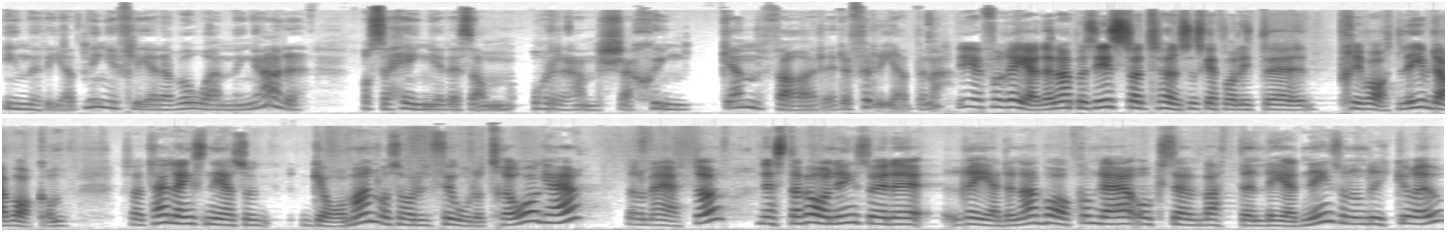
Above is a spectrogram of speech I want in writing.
inredning i flera våningar. Och så hänger det som orangea skynken för? Är det för rederna? Det är för rederna precis så att hönsen ska få lite eh, privatliv där bakom. Så att här längst ner så går man och så har du fodertråg här där de äter. Nästa våning så är det rederna bakom där och sen vattenledning som de dricker ur.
